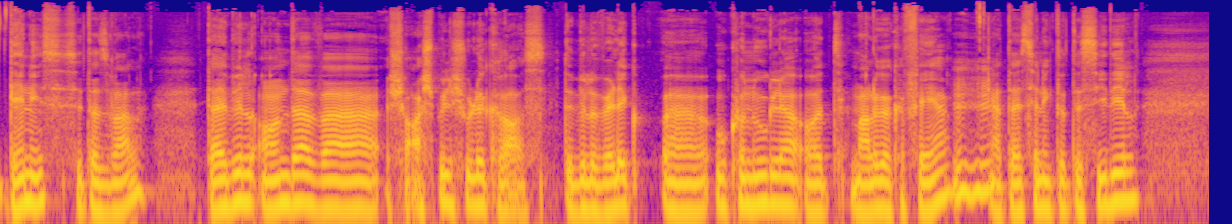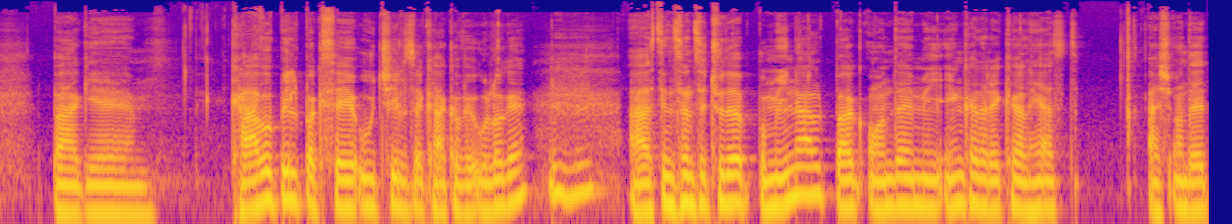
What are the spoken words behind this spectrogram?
Denis se to zval. Ta je bil onda v Schauspielschule Kraus. To je bilo velik uh, ukonuglja od malega kafeja, mm -hmm. a ta je se nekdo te sidil, pa je kavo pil, pa se je učil za kakove uloge. Mm -hmm. A s tem sem se čudo pominjal, pa onda je mi enkrat rekel, herst, až onda je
